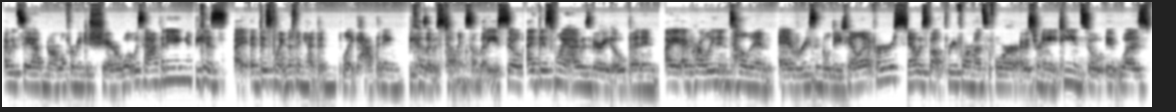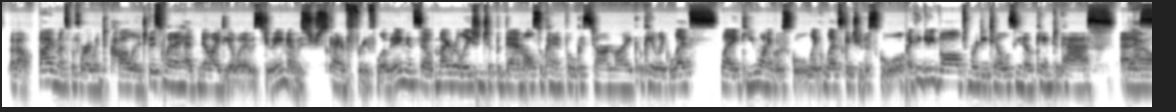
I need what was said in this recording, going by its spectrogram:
I would say, abnormal normal for me to share what was happening because I, at this point, nothing had been like happening because I was telling somebody. So at this point, I was very open and I, I probably didn't tell them every single detail at first. That was about three, four months before I was turning 18. So it was about five months before I went to college. At this point, I had no idea what I was doing. I was just kind of free floating. And so my relationship with them also kind of focused on like, okay, like let's, like, you want to go to school, like, let's get you to school. I think it evolved, more details, you know, came to pass as wow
